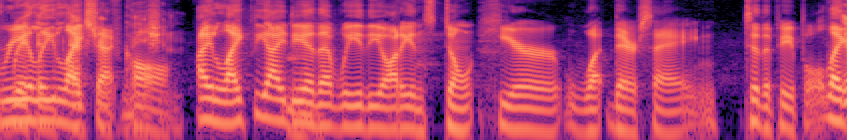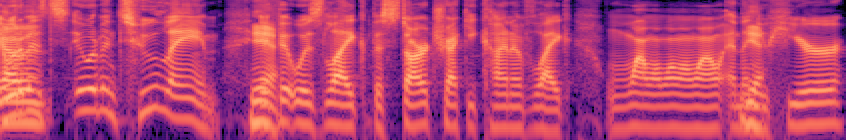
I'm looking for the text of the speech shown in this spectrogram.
really an like extra that call. I like the idea mm. that we, the audience, don't hear what they're saying to the people. Like It would have was, been it would have been too lame Yeah. if it was like the Star Trekky kind of like wow wow wow wow wow, and then Yeah. you hear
